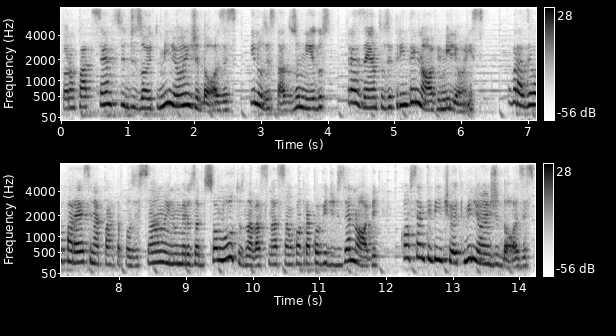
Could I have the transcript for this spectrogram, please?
foram 418 milhões de doses e nos Estados Unidos, 339 milhões. O Brasil aparece na quarta posição em números absolutos na vacinação contra a Covid-19, com 128 milhões de doses,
